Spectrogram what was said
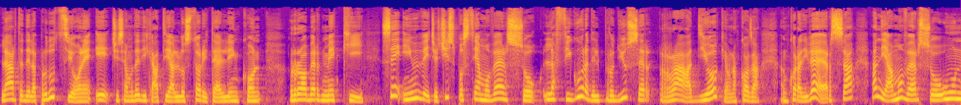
l'arte della produzione e ci siamo dedicati allo storytelling con Robert McKee. Se invece ci spostiamo verso la figura del producer radio, che è una cosa ancora diversa, andiamo verso un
